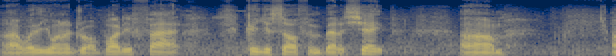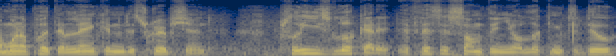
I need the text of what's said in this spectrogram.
uh, whether you want to draw body fat, get yourself in better shape, um, I'm going to put the link in the description. Please look at it. If this is something you're looking to do,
